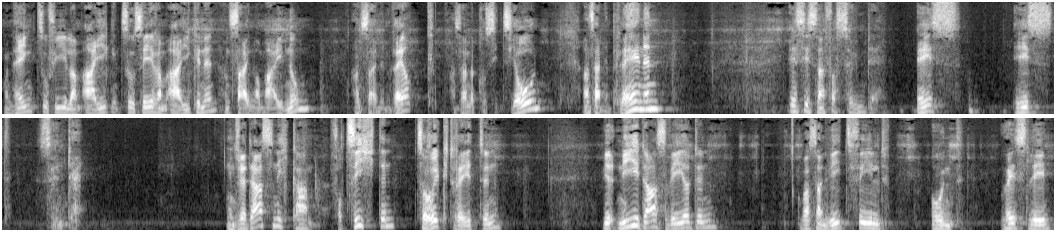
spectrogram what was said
Man hängt zu viel am eigenen, zu sehr am eigenen, an seiner Meinung, an seinem Werk, an seiner Position, an seinen Plänen. Es ist einfach Sünde. Es ist Sünde. Und wer das nicht kann, verzichten, zurücktreten, wird nie das werden, was an Whitfield und Wesley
